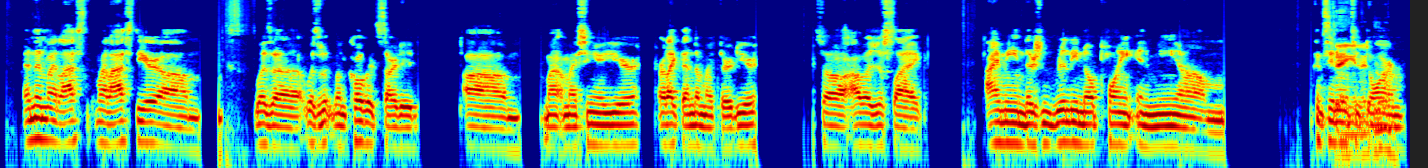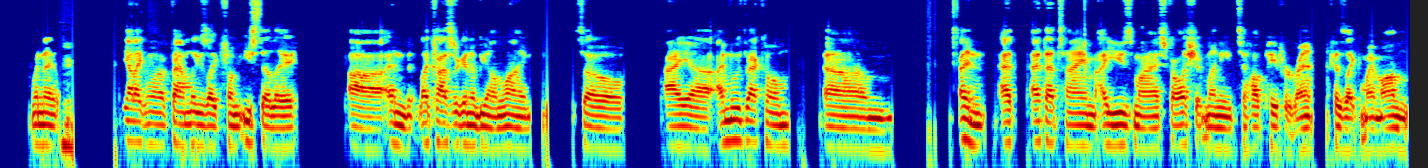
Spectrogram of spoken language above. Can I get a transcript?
and then my last, my last year um, was uh was when COVID started. Um, my my senior year or like the end of my third year. So I was just like, I mean, there's really no point in me um continuing to dorm when I, yeah, like my family's like from East LA, uh, and like classes are gonna be online. So I uh, I moved back home. Um, and at, at that time, I used my scholarship money to help pay for rent because like my mom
